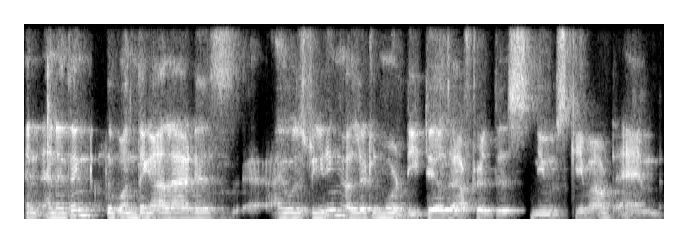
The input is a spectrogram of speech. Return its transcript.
And, and I think the one thing I'll add is I was reading a little more details after this news came out, and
